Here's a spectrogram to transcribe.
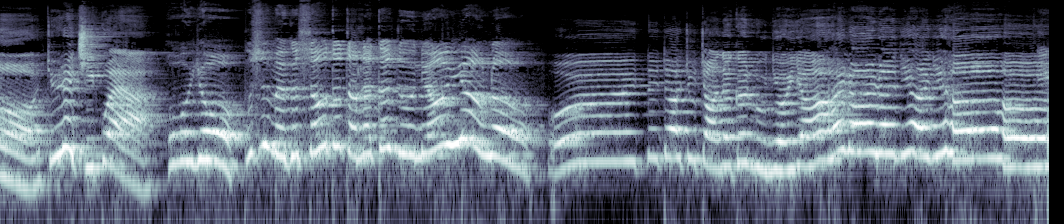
哦，有点奇怪啊。哦哟，不是每个手都长得跟乳牛一样了。哎，那它就长得跟乳牛一样。哎啦啦，你好，你好。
